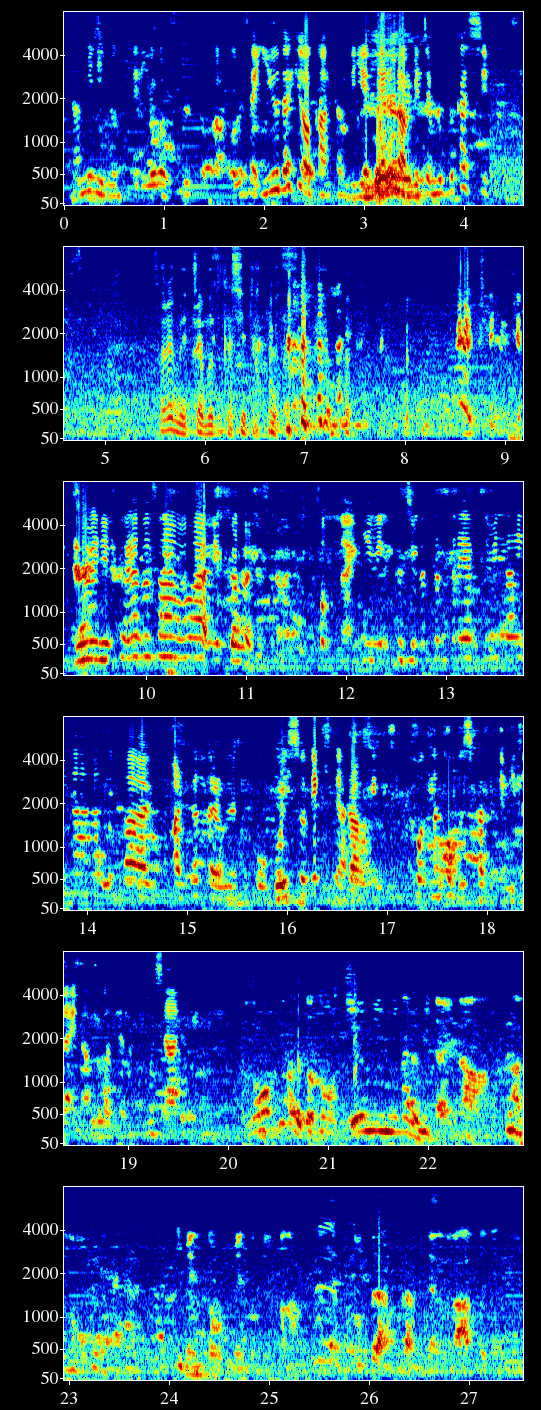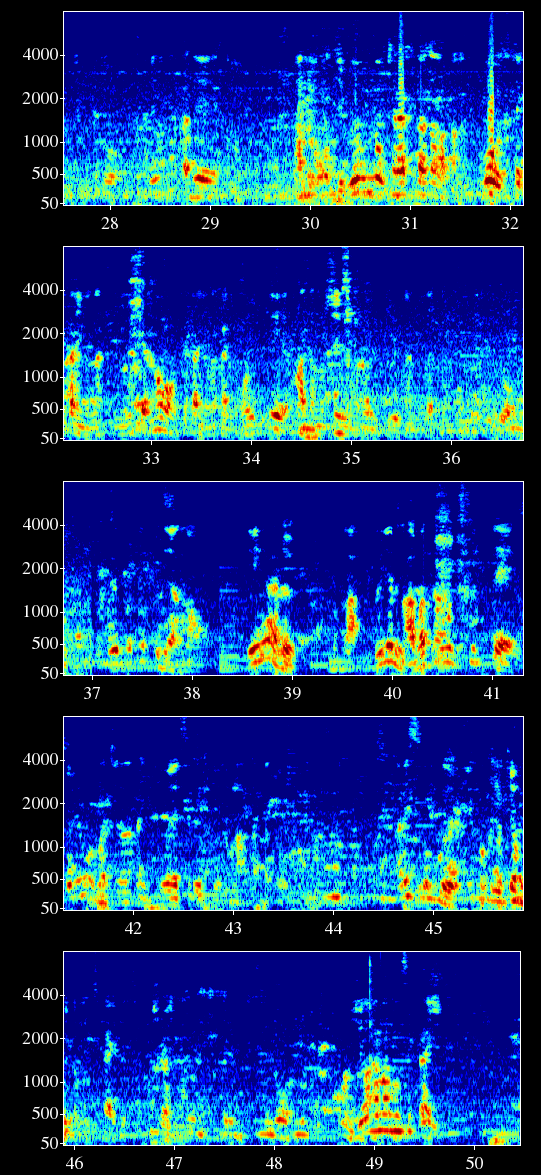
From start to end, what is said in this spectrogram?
う、波に乗ってる様子とか、ごめんなさい、言うだけは簡単で、やるのはめっちゃ難しいそれめっちゃ難しいと思います。ちなみに寺田さんはいかがですかこんなギミック自分だったらやってみたいなとか、あれだったらなんかこうご一緒できたらこんなこと仕掛けてみたいなとかってもしあるノーフールドの住民になるみたいな、あの、イベント、イベントっていうかな、うん、プラン、プランみたいなのがあったと思うんですけど、それの中で、そのあの自分のキャラクターなのかな？を世界の中、ミニチュアの世界の中に置いて、まあ、楽しんでもらうっていう感じだと思うんですけど、それとセットであの、AR とか VR のアバターを作って、それを街の中に投影するっていうのがあったと思います。あれすごく僕の興味とも近いですし、面白いなと思ってるんですけど、このジオラマの世界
